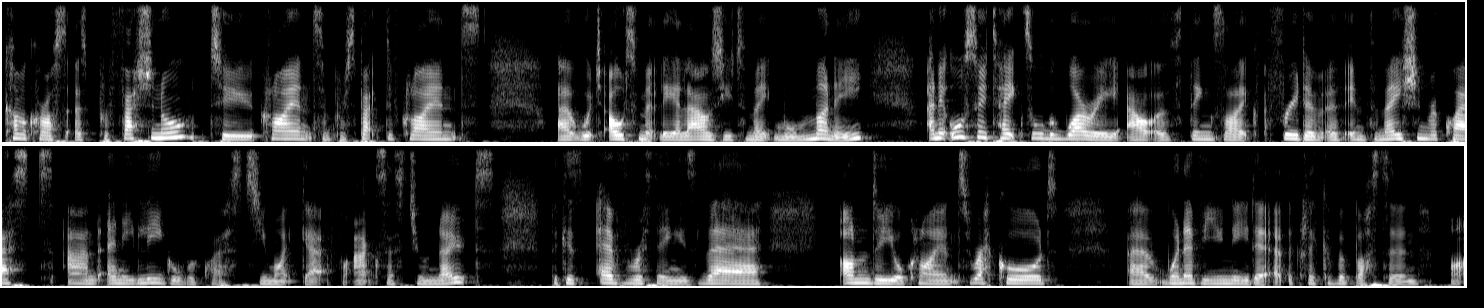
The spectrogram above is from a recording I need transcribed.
come across as professional to clients and prospective clients uh, which ultimately allows you to make more money. And it also takes all the worry out of things like freedom of information requests and any legal requests you might get for access to your notes, because everything is there under your client's record uh, whenever you need it at the click of a button. I,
